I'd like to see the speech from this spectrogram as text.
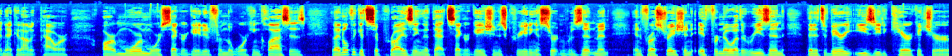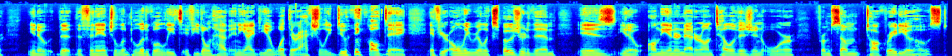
and economic power, are more and more segregated from the working classes. And I don't think it's surprising that that segregation is creating a certain resentment and frustration, if for no other reason that it's very easy to caricature, you know, the, the financial and political elites if you don't have any idea what they're actually doing all day. If your only real exposure to them is, you know, on the internet or on television or from some talk radio host.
